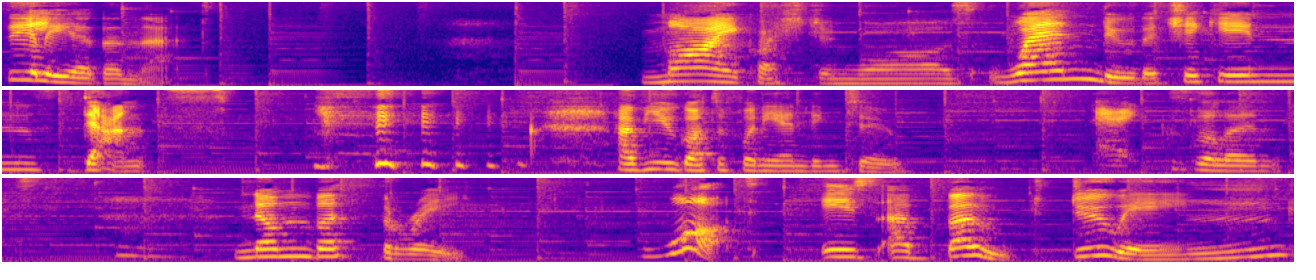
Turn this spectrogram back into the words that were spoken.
sillier than that. My question was when do the chickens dance? Have you got a funny ending too? Excellent. Number three. What is a boat doing?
